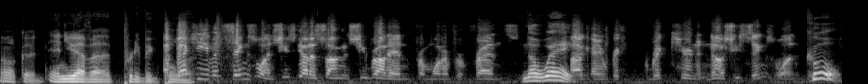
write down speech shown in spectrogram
Oh, good. And you have a pretty big And pool. Becky even sings one. She's got a song that she brought in from one of her friends, No way. a guy named Rick, Rick Kiernan. No, she sings one. Cool.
